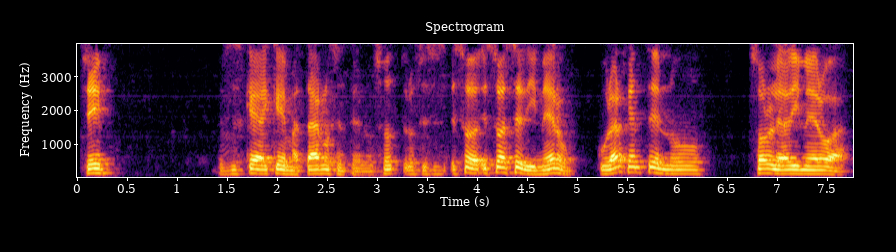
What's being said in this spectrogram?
Sí, pues es que hay que matarnos entre nosotros, eso, eso, hace dinero. Curar gente no solo le da dinero a,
